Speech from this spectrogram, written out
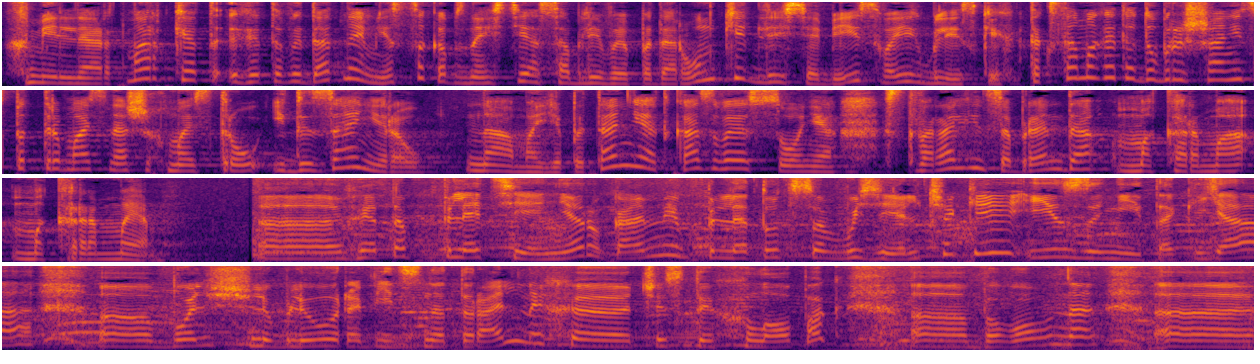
Хмельны арт-маркет гэта выдатнае месца каб знайсці асаблівыя падарункі для сябе і сваіх блізкіх. Таксама гэта добры шанец падтрымаць наших майстроў і дызайнераў. На мае пытанне адказвае соня стваральніца бренда макарма макраме гэта пляценне руками плятуцца вузельчыкі з нітак я э, больш люблю рабіць з натуральных э, чыстых хлопак э, бавоўна э,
